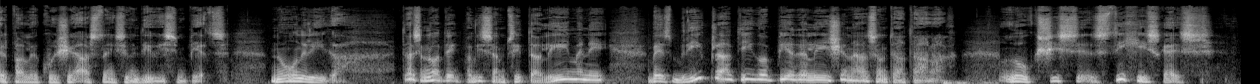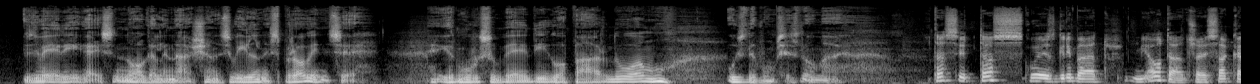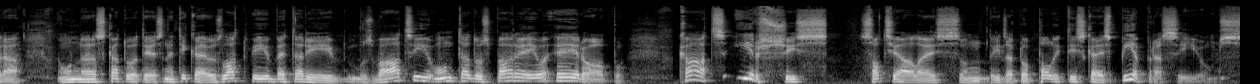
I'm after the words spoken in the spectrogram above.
ir palikuši 825. Nu un Rīgā. Tas notiek pavisam citā līmenī, bez brīvprātīgo piedalīšanās un tā tālāk. Lūk, šis stihiskais, zvērīgais nogalināšanas Vilnes provincē ir mūsu bēdīgo pārdomu uzdevums, es domāju. Tas ir tas, ko es gribētu jautāt šai sakarā. Un uh, skatoties ne tikai uz Latviju, bet arī uz Vāciju un tad uz pārējo Eiropu. Kāds ir šis sociālais un līdz ar to politiskais pieprasījums.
